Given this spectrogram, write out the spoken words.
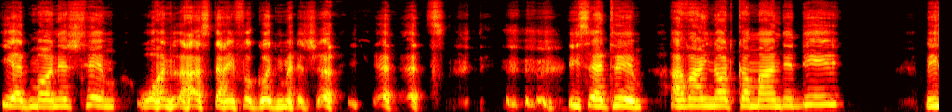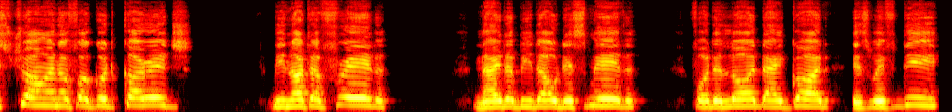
he admonished him one last time for good measure. yes. He said to him, Have I not commanded thee? Be strong and of a good courage. Be not afraid, neither be thou dismayed, for the Lord thy God is with thee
